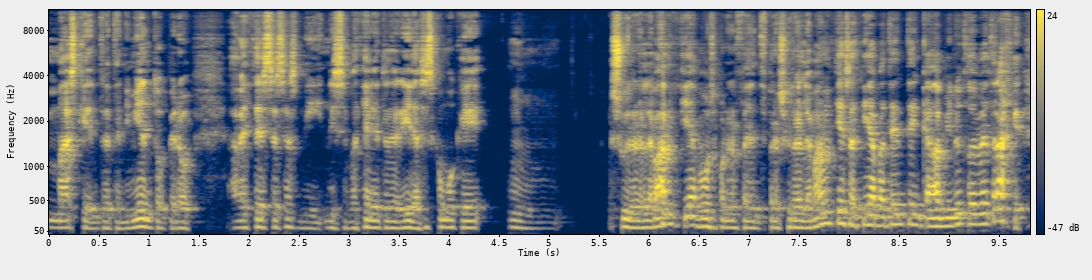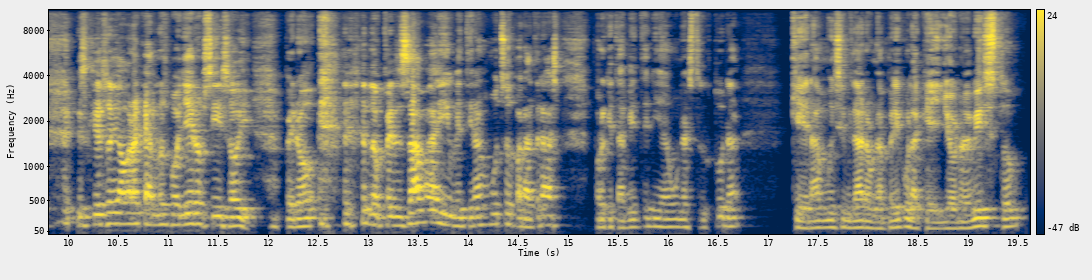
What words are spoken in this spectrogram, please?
más que entretenimiento, pero a veces esas ni, se me hacían entretenidas. Es como que... Mm, su irrelevancia, vamos a poner frente, pero su irrelevancia se hacía patente en cada minuto de metraje. Es que soy ahora Carlos Bollero, sí soy, pero lo pensaba y me tiraba mucho para atrás, porque también tenía una estructura que era muy similar a una película que yo no he visto,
